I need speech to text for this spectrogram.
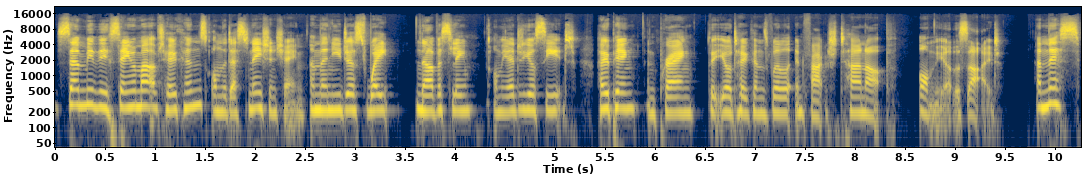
send me the same amount of tokens on the destination chain. And then you just wait nervously on the edge of your seat, hoping and praying that your tokens will, in fact, turn up on the other side. And this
